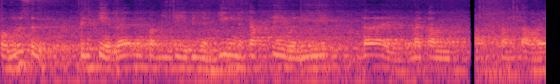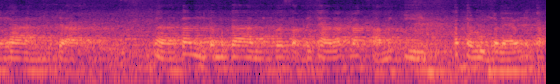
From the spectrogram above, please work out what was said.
ผมรู้สึกเป็นเกียรติและมีความยินดีเป็นอย่างยิ่งนะครับ ที่วันนี้ได้มาทำทำข่าวรายงานจากท่านกรรมการบริษัทประชารัฐรักษามกีพัทลุงไปแล้วนะครับ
